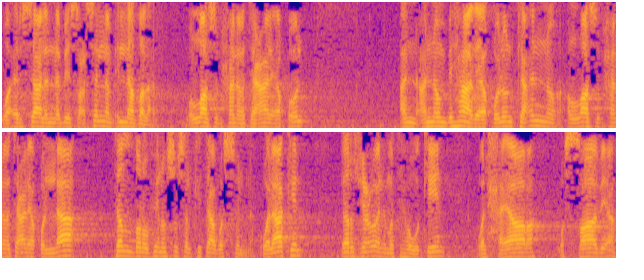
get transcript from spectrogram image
وإرسال النبي صلى الله عليه وسلم إلا ضلال. والله سبحانه وتعالى يقول أن أنهم بهذا يقولون كأن الله سبحانه وتعالى يقول لا تنظروا في نصوص الكتاب والسنة ولكن ارجعوا إلى المتهوكين والحيارة والصابئة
